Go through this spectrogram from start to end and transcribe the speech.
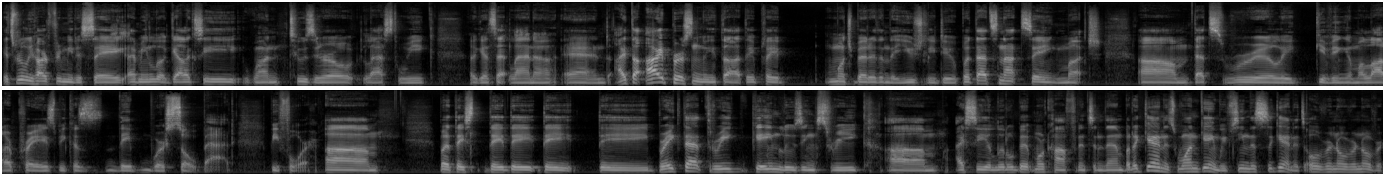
it's really hard for me to say. I mean, look, Galaxy won 2-0 last week against Atlanta, and I thought I personally thought they played much better than they usually do, but that's not saying much. Um, that's really giving them a lot of praise because they were so bad before. Um, but they they they they they break that three game losing streak. Um, I see a little bit more confidence in them, but again, it's one game. We've seen this again. It's over and over and over.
